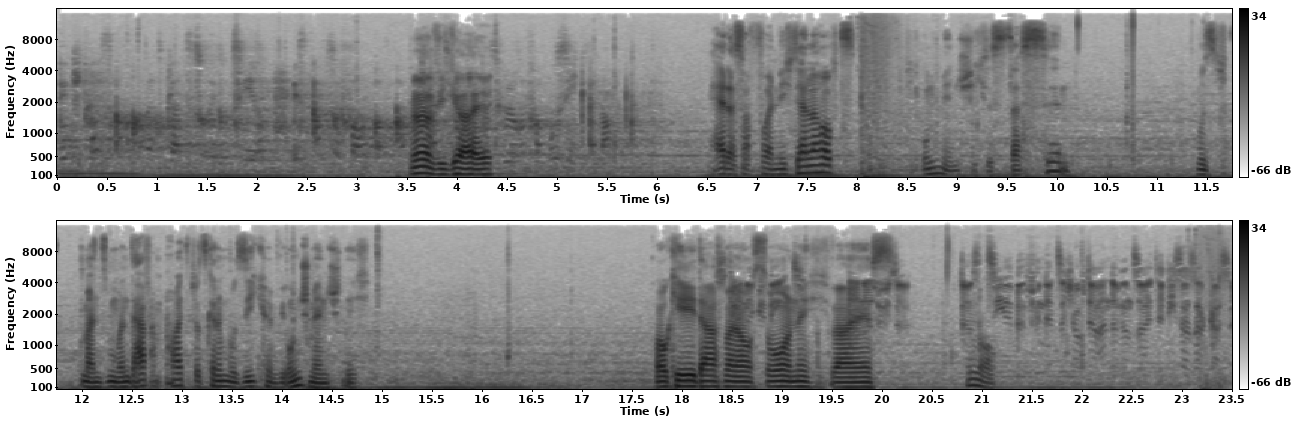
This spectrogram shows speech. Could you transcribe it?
Den Stress am Arbeitsplatz zu reduzieren, ist ab sofort auf Ja, wie geil. Hä, das war vorher nicht erlaubt. Wie unmenschlich ist das denn? Musik. Man, man darf am Arbeitsplatz keine Musik hören, wie unmenschlich. Okay, darf man auch so nicht, ich weiß. Genau. Ziel befindet sich auf der anderen Seite dieser Sackgasse.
